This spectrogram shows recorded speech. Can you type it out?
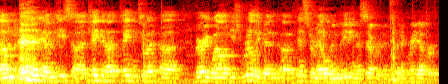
Um, And he's uh, taken, up- taken to it uh, very well, and he's really been uh, instrumental in leading this effort. It's been a great effort.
